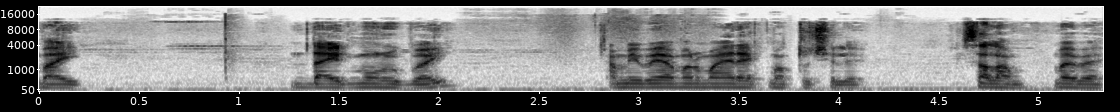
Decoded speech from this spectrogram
ভাই ডায়েট মরুক ভাই। আমি ভাই আমার মায়ের একমাত্র ছেলে। সালাম বাই বাই।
